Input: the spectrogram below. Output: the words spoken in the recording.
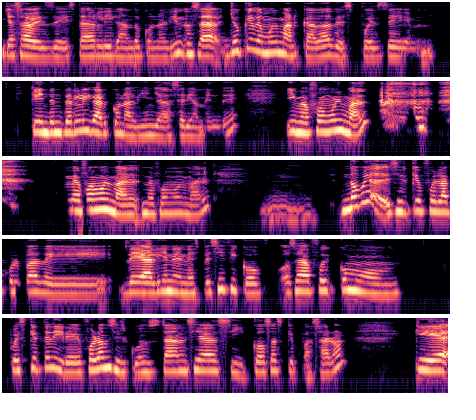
ya sabes, de estar ligando con alguien, o sea, yo quedé muy marcada después de mm, que intenté ligar con alguien ya seriamente y me fue muy mal. me fue muy mal, me fue muy mal. Mm, no voy a decir que fue la culpa de, de alguien en específico, o sea, fue como, pues, ¿qué te diré? Fueron circunstancias y cosas que pasaron que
